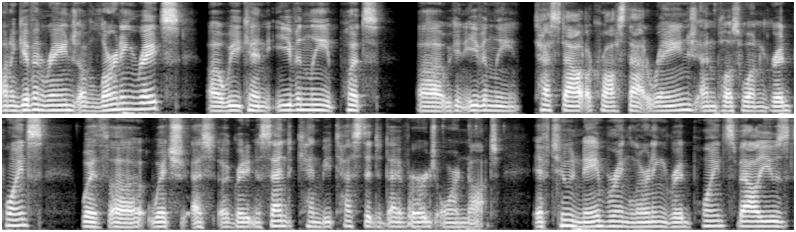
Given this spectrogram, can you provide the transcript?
On a given range of learning rates, uh, we can evenly put, uh, we can evenly test out across that range n plus one grid points with uh, which as a gradient descent can be tested to diverge or not. If two neighboring learning grid points values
